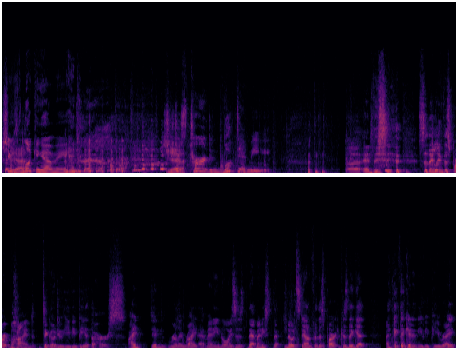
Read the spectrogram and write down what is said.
she was Yeah. looking at me she Yeah. just turned and looked at me. Uh, and this, so they leave this part behind to go do EVP at the hearse. I didn't really write that many noises, that many s- notes down for this part because they get, I think they get an EVP, right?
